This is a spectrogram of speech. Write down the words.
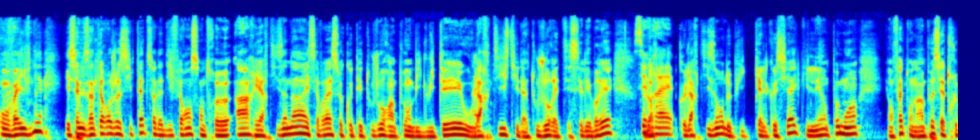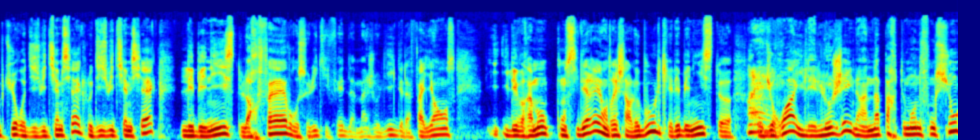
on, va y venir. Et ça nous interroge aussi peut-être sur la différence entre art et artisanat. Et c'est vrai, ce côté toujours un peu ambiguïté où l'artiste, il a toujours été célébré. C'est vrai. Que l'artisan, depuis quelques siècles, il l'est un peu moins. Et en fait, on a un peu cette rupture au XVIIIe siècle. Au XVIIIe siècle, l'ébéniste, l'orfèvre ou celui qui fait de la majolique, de la faïence, il est vraiment considéré. André Charleboul, qui est l'ébéniste euh, du roi, il est logé, il a un appartement de fonction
